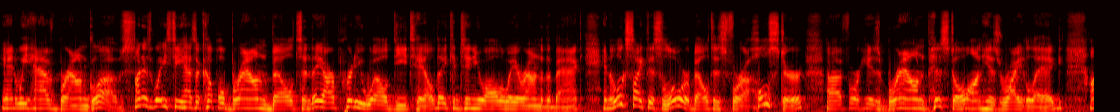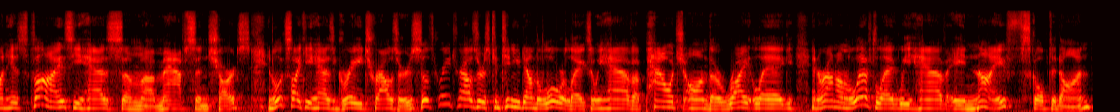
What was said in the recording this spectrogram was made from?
and we have brown gloves. On his waist he has a couple brown belts, and they are pretty well detailed. They continue all the way around to the back, and it looks like this lower belt is for a holster uh, for his brown pistol on his right leg. On his thighs he has some uh, maps and charts, and it looks like he has gray trousers. Those gray trousers continue down the lower legs and we have a pouch on the right leg and around on the left leg we have a knife sculpted on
